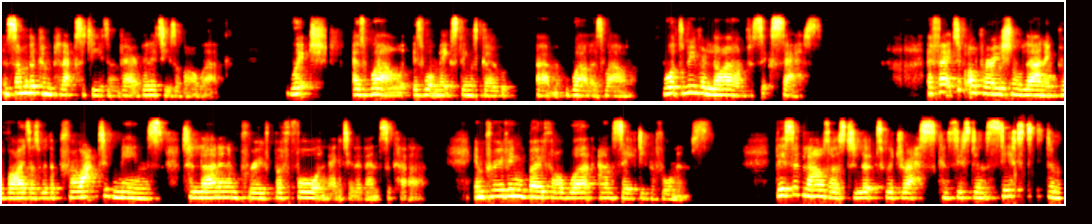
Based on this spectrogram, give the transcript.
and some of the complexities and variabilities of our work, which as well is what makes things go um, well as well. What do we rely on for success? Effective operational learning provides us with a proactive means to learn and improve before negative events occur, improving both our work and safety performance. This allows us to look to address consistent system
